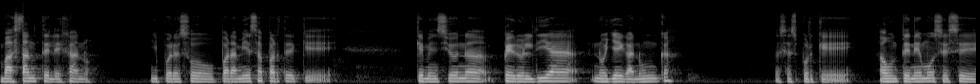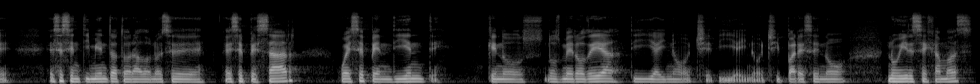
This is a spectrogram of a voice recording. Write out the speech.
bastante lejano. Y por eso, para mí, esa parte que, que menciona, pero el día no llega nunca, o sea, es porque aún tenemos ese, ese sentimiento atorado, ¿no? ese, ese pesar o ese pendiente que nos, nos merodea día y noche, día y noche, y parece no, no irse jamás.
